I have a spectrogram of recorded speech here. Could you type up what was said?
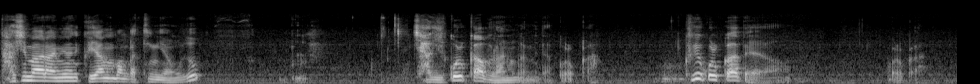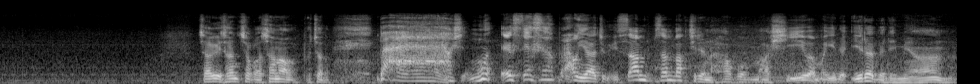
다시 말하면 그 양반 같은 경우도 자기 꼴값을 하는 겁니다 꼴값 그게 꼴값이에요 꼴값 자기 전처가 전화 붙여 막 뭐 XX 막 해가지고 쌈 쌈박질이나 하고 막 씨와 막 이래 잃어버리면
